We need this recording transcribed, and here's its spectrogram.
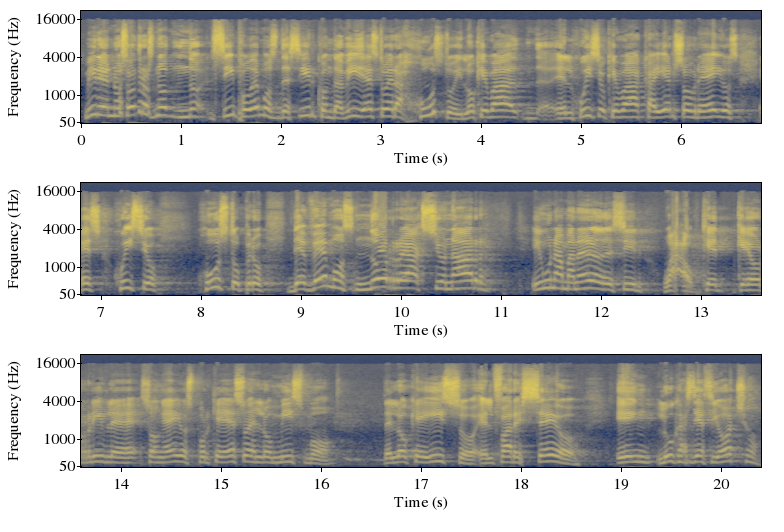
Mire, nosotros no, sí podemos decir con David, esto era justo y lo que va, el juicio que va a caer sobre ellos es juicio justo, pero debemos no reaccionar Y una manera de decir, wow, qué, qué horrible son ellos, porque eso es lo mismo de lo que hizo el fariseo en Lucas 18.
